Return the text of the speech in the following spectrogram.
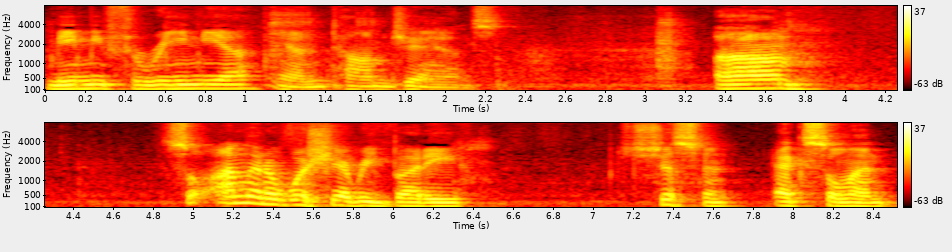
Mimi Fariña and Tom Jans. Um, so I'm going to wish everybody just an excellent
